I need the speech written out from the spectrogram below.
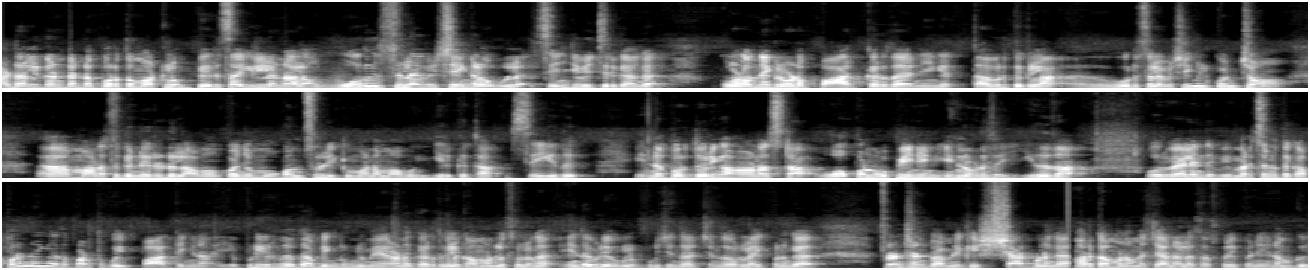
அடல் கண்டென்ட்டை பொறுத்த மாட்டிலும் பெருசாக இல்லைனாலும் ஒரு சில விஷயங்களை உள்ளே செஞ்சு வச்சுருக்காங்க. குழந்தைங்களோட பார்க்குறத நீங்கள் தவிர்த்துக்கலாம். ஒரு சில விஷயங்கள் கொஞ்சம் மனசுக்கு நெருடலாகவும் கொஞ்சம் முகம் சுழிக்கும் மனமாகவும் இருக்கத்தான் செய்யுது. என்னை பொறுத்த வரைக்கும் ஹானஸ்ட்டாக ஓப்பன் ஒப்பீனியன் என்னோடது இதுதான். ஒருவேளை இந்த விமர்சனத்துக்கு அப்புறம் நீங்கள் அந்த படத்தை போய் பார்த்தீங்கன்னா எப்படி இருந்தது அப்படிங்கிற உங்களுக்கு மேலான கருத்துக்களை கமெண்ட்டில் சொல்லுங்கள் இந்த வீடியோ உங்களுக்கு பிடிச்சிருந்தா சின்னதாக ஒரு லைக் பண்ணுங்கள் ஃப்ரெண்ட்ஸ் அண்ட் ஃபேமிலிக்கு ஷேர் பண்ணுங்கள் மறக்காமல் நம்ம சேனலை சப்ஸ்கிரைப் பண்ணி நமக்கு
